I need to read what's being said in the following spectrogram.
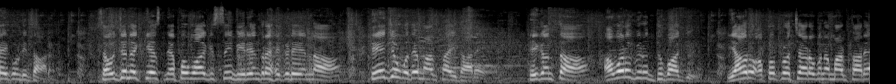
ಕೈಗೊಂಡಿದ್ದಾರೆ. ಸೌಜನ್ಯ ಕೇಸ್ ನೆಪವಾಗಿಸಿ ವೀರೇಂದ್ರ ಹೆಗಡೆಯನ್ನ ತೇಜೋವದೆ ಮಾಡ್ತಾ ಇದ್ದಾರೆ. ಹೀಗಂತ ಅವರ ವಿರುದ್ಧವಾಗಿ ಯಾರು ಅಪಪ್ರಚಾರವನ್ನು ಮಾಡ್ತಾರೆ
